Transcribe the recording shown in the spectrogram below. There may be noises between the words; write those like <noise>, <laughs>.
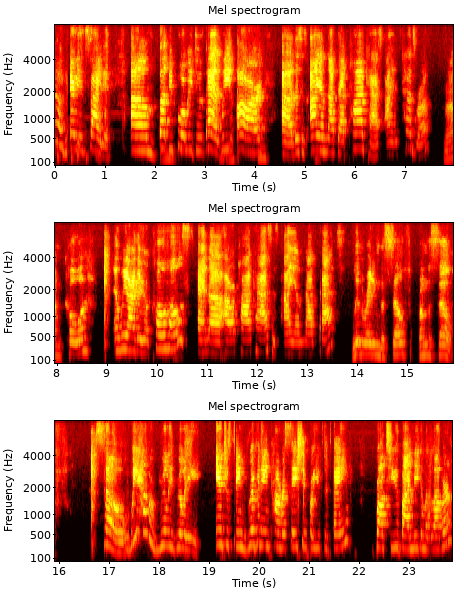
I'm very excited. Um, but before we do that, we are. Uh, this is I am not that podcast. I am Tezra, And I'm Koa. and we are the, your co-hosts. And uh, our podcast is I am not that. Liberating the self from the self. So we have a really, really interesting, riveting conversation for you today, brought to you by Megan McGlover.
